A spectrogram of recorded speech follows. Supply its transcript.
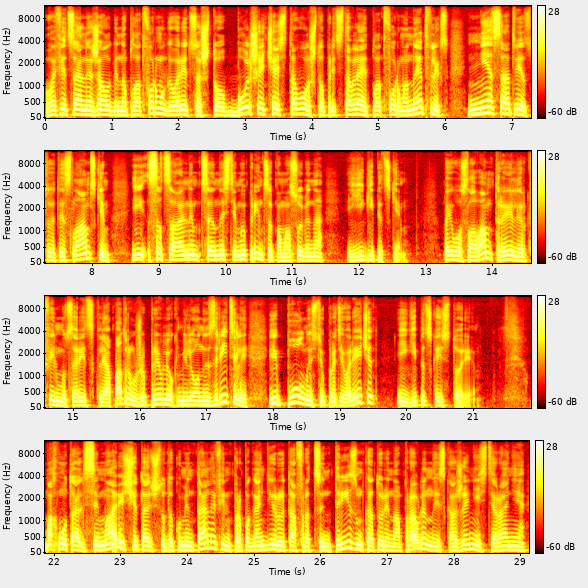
В официальной жалобе на платформу говорится, что большая часть того, что представляет платформа Netflix, не соответствует исламским и социальным ценностям и принципам, особенно египетским. По его словам, трейлер к фильму «Царица Клеопатра» уже привлек миллионы зрителей и полностью противоречит египетской истории. Махмуд Аль-Симари считает, что документальный фильм пропагандирует афроцентризм, который направлен на искажение и стирание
